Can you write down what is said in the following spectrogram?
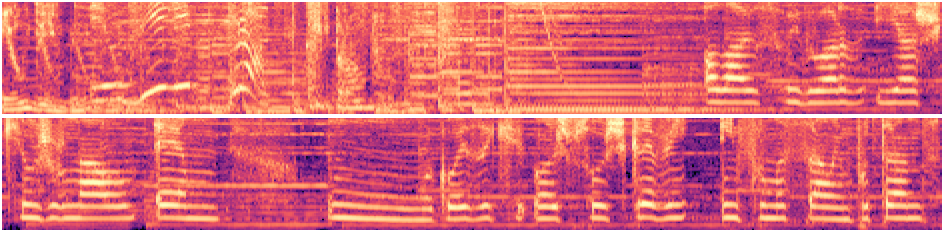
Eu digo Eu digo e pronto. e pronto. Olá, eu sou o Eduardo e acho que um jornal é hum, uma coisa que as pessoas escrevem informação importante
